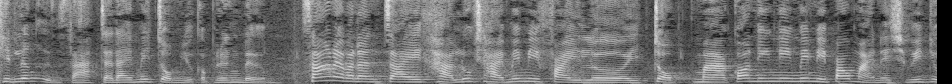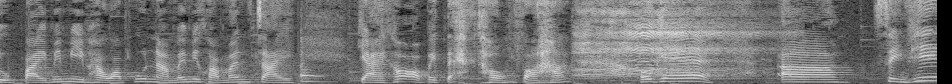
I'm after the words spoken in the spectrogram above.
คิดเรื่องอื่นซะจะได้ไม่จมอยู่กับเรื่องเดิม สร้างแรงบันดาลใจค่ะ ลูกชายไม่มีไฟเลย จบมาก็นิ่งๆ ไม่มีเป้าหมายในชีวิตอยู่ไป ไม่มีภาวะผู้นำไม่มีความมั่นใจอยากให้เขาออกไปแตะท้องฟ้า โอเคสิ่งที่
